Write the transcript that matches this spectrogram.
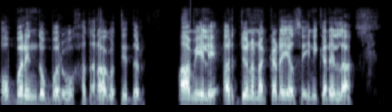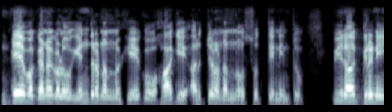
ಒಬ್ಬರಿಂದೊಬ್ಬರು ಹತರಾಗುತ್ತಿದ್ದರು. ಆಮೇಲೆ ಅರ್ಜುನನ ಕಡೆಯ ಸೈನಿಕರೆಲ್ಲ ದೇವಗಣಗಳು ಇಂದ್ರನನ್ನು ಹೇಗೋ ಹಾಗೆ ಅರ್ಜುನನನ್ನು ಸುತ್ತಿ ನಿಂತು ವೀರಾಗ್ರಣಿ.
